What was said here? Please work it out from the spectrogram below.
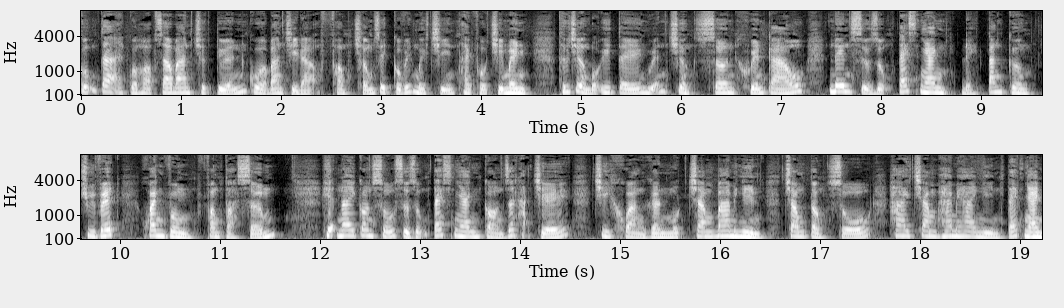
Cũng tại cuộc họp giao ban trực tuyến của Ban chỉ đạo phòng chống dịch COVID-19 thành phố Hồ Chí Minh, Thứ trưởng Bộ Y tế Nguyễn Trường Sơn khuyến cáo nên sử dụng test nhanh để tăng cường truy vết, khoanh vùng, phong tỏa sớm. Hiện nay con số sử dụng test nhanh còn rất hạn chế, chỉ khoảng gần 130.000 trong tổng số 222.000 test nhanh.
